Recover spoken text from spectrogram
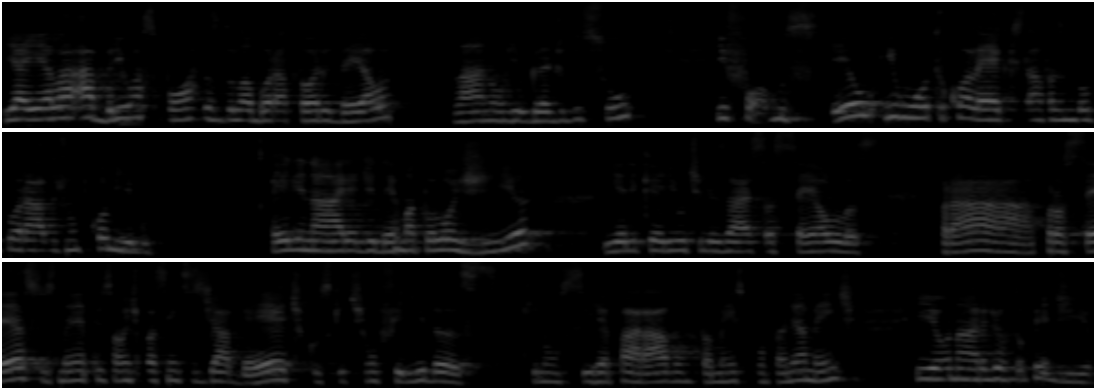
e aí ela abriu as portas do laboratório dela, lá no Rio Grande do Sul, e fomos eu e um outro colega que estava fazendo doutorado junto comigo. Ele na área de dermatologia, e ele queria utilizar essas células para processos, né, principalmente pacientes diabéticos que tinham feridas que não se reparavam também espontaneamente, e eu na área de ortopedia.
